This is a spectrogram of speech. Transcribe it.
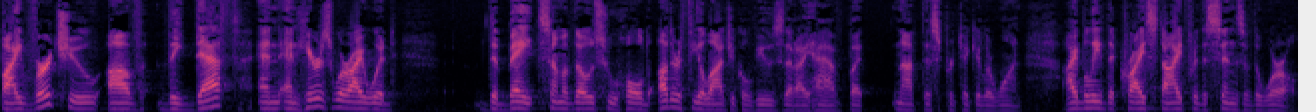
by virtue of the death, and, and here's where I would debate some of those who hold other theological views that I have, but not this particular one. I believe that Christ died for the sins of the world.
